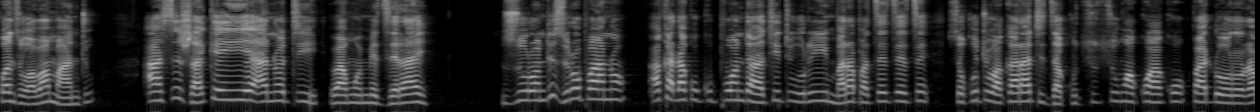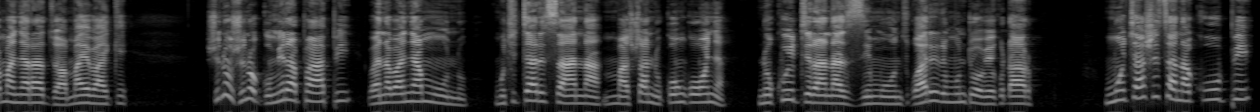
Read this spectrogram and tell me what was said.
kwanzi wava mhandu. Asi zvake iye anoti vamwe medzerai. Zuro ndiziro pano akada kukuponda achiti uri mharapatsetsetse sokuti wakaratidza kutsutsumwa kwako padoro ramanyaradzo amai vake zvino zvinogumira papi vana vanyamunhu muchitarisana mumasvanhukongonya nokuitirana zimunzwa riri mundove kudaro. Muchasvitsana kupi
